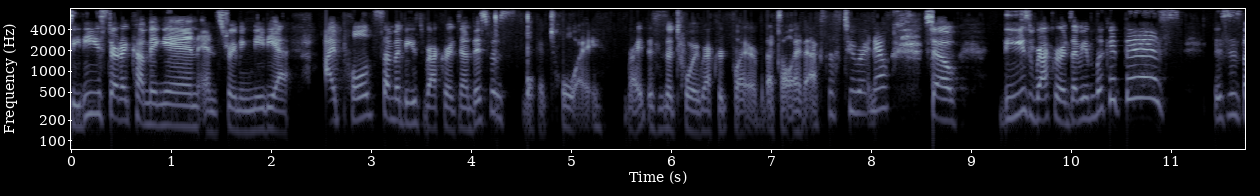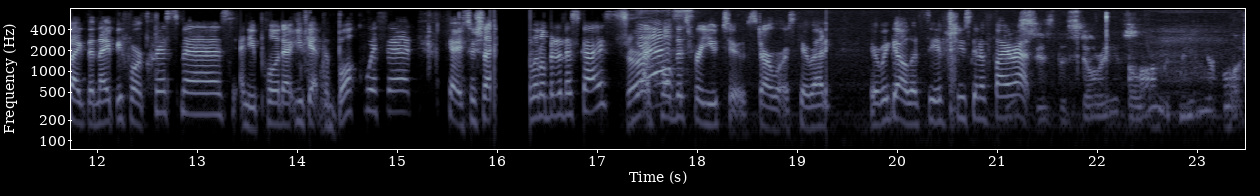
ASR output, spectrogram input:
CDs started coming in and streaming media. I pulled some of these records. Now, this was like a toy, right? This is a toy record player, but that's all I have access to right now. So these records, I mean, look at this. This is like the night before Christmas, and you pull it out, you get the book with it. Okay, so should I a little bit of this, guys? Sure. I pulled this for you too. Star Wars. Okay, ready? Here we go. Let's see if she's gonna fire up. This is the story of Along with Me in Your Book.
